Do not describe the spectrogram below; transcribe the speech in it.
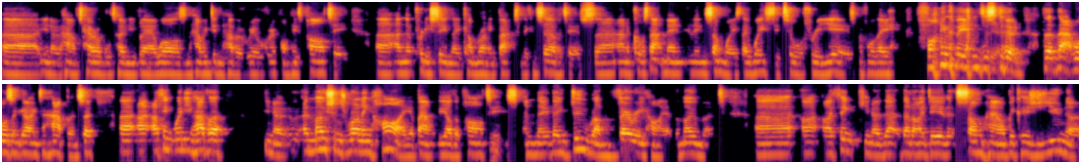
uh, you know how terrible Tony Blair was and how he didn't have a real grip on his party, uh, and that pretty soon they come running back to the Conservatives. Uh, and of course, that meant in some ways they wasted two or three years before they finally understood yeah. that that wasn't going to happen. So uh, I, I, think when you have a you know emotions running high about the other parties and they, they do run very high at the moment uh, I, I, think you know that that idea that somehow because you know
